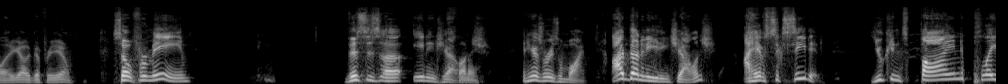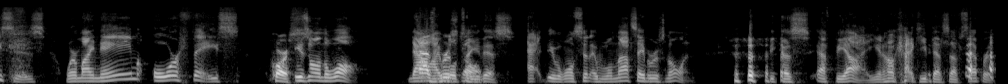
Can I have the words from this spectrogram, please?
Well, there you go. Good for you. So for me, this is a eating challenge. And here's the reason why. I've done an eating challenge. I have succeeded. You can find places where my name or face Of course, is on the wall. Now As I Bruce will tell you this: it won't. It will not say Bruce Nolan because FBI. You know, gotta keep that stuff separate.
